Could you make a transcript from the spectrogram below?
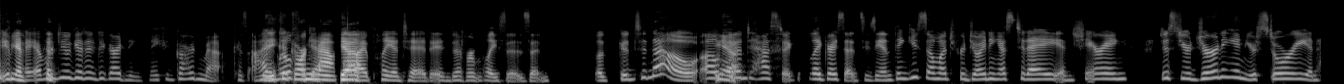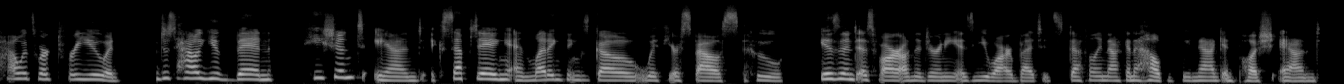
If I ever do get into gardening, make a garden map because I Make will forget map, what yeah. I planted in different places. And that's good to know. Oh, Yeah. fantastic. Like I said, Suzanne, thank you so much for joining us today and sharing just your journey and your story and how it's worked for you and just how you've been patient and accepting and letting things go with your spouse who isn't as far on the journey as you are, but it's definitely not going to help if we nag and push and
